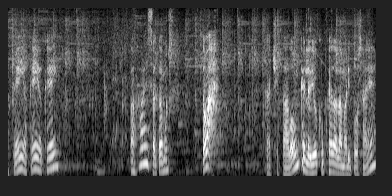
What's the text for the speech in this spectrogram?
Ok, ok, ok. Ajá, y saltamos. ¡Toma! Cachetadón que le dio Cuphead a la mariposa, ¿eh?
